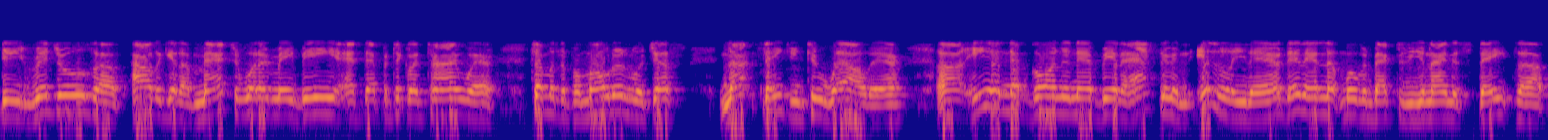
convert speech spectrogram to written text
the rituals of how to get a match or whatever it may be at that particular time where some of the promoters were just not thinking too well there. Uh, he ended up going in there being an actor in Italy there, then ended up moving back to the United States. Uh,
